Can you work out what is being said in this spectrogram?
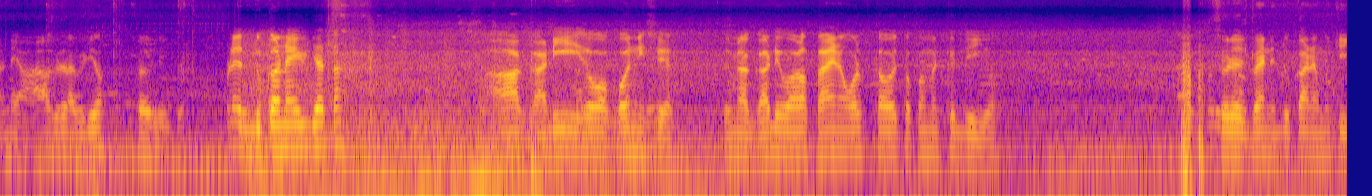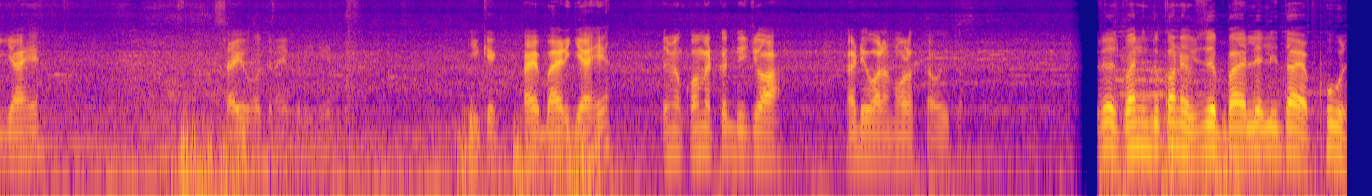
અને આગલા વીડિયો જોઈ લેજો. આપણે દુકાન આવી ગયા હતા. આ ગાડી જો કોની છે? તમે આ ગાડીવાળા ભાઈને ઓળખતા હોય તો કમેન્ટ કરી દેજો. સુરેશભાઈની દુકાને મૂકી ગયા છે. સાહેબ હોત નહીં પડી છે એ કે ભાઈ બહાર ગયા છે તમે કોમેન્ટ કરી દેજો આ ગાડીવાળાને ઓળખતા હોય તો. સુરેશભાઈની દુકાને વિજયભાઈ લઈ લીધા ફૂલ.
